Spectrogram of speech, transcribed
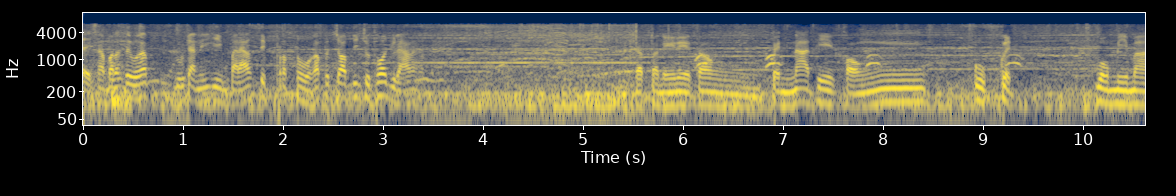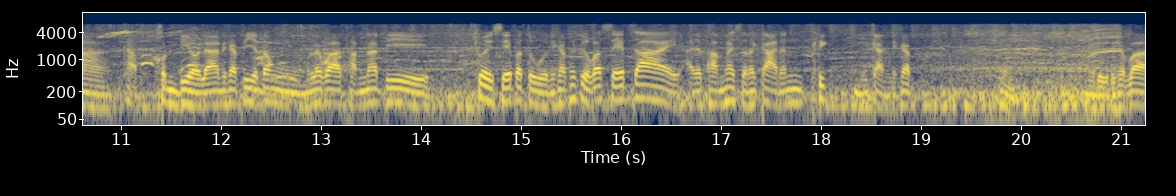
ตะชาวบราซิลครับรู้จักนี้ยิงไปแล้ว 10 ประตูครับเป็นจอบยิงจุดโทษอยู่แล้วนะครับครับตอนนี้นี่ต้องเป็นหน้าที่ของอุกฤษวงมีมาครับคนเดียวแล้วนะครับ ที่จะต้องเรียกว่าทำหน้าที่ช่วยเซฟประตูนะครับถ้าเกิดว่าเซฟได้อาจจะทำให้สถานการณ์นั้นพลิกเหมือนกันนะครับมาดูนะครับว่า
